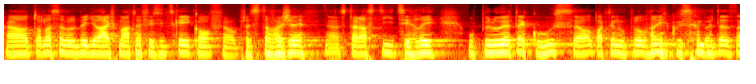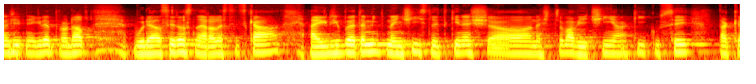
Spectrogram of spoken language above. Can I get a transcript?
a tohle se blbě dělá, když máte fyzický kov. Jo. Představa, že z cihly upilujete kus, jo, pak ten upilovaný kus se budete snažit někde prodat, bude asi dost nerealistická. A i když budete mít menší slitky než, než třeba větší nějaký kusy, tak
